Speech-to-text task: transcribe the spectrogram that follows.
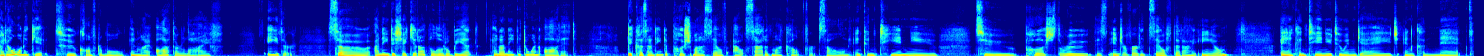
I don't want to get too comfortable in my author life either. So I need to shake it up a little bit and I need to do an audit because I need to push myself outside of my comfort zone and continue to push through this introverted self that I am and continue to engage and connect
